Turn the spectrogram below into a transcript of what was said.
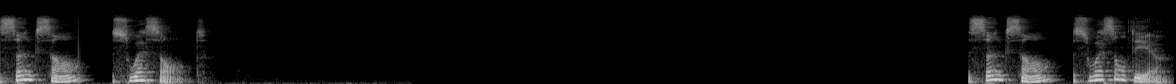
cinq cent soixante, cinq cent soixante et un.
